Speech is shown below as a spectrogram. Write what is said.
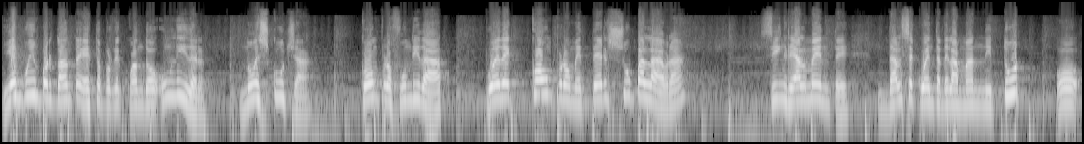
Y es muy importante esto porque cuando un líder no escucha con profundidad, puede comprometer su palabra sin realmente darse cuenta de la magnitud o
